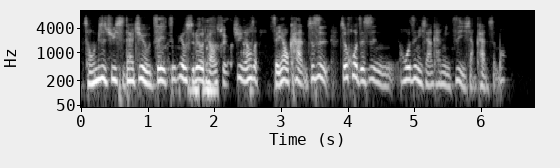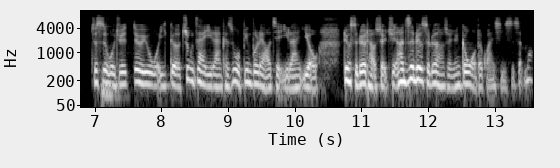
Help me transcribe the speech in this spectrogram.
从日据时代就有这这六十六条水渠，然后说谁要看，就是就或者是你或者你想想看你自己想看什么，就是我觉得对于我一个住在宜兰，可是我并不了解宜兰有六十六条水渠，那这六十六条水渠跟我的关系是什么？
